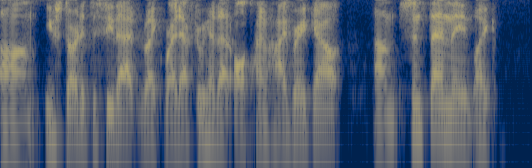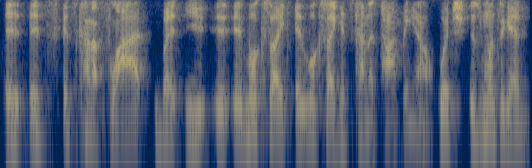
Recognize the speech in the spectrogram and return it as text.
Um, you started to see that like right after we had that all time high breakout. Um, since then, they like it, it's it's kind of flat, but you, it, it, looks like it looks like it's kind of topping out, which is once again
